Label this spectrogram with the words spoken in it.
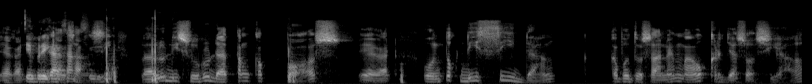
ya kan? Diberikan, Diberikan sanksi. sanksi. Lalu disuruh datang ke pos, ya kan? Untuk disidang keputusannya mau kerja sosial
